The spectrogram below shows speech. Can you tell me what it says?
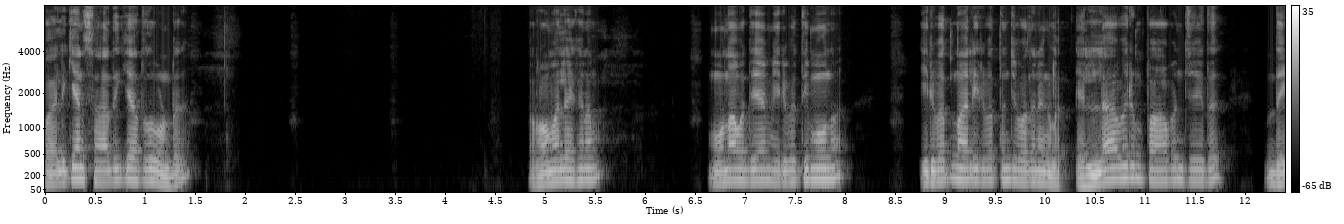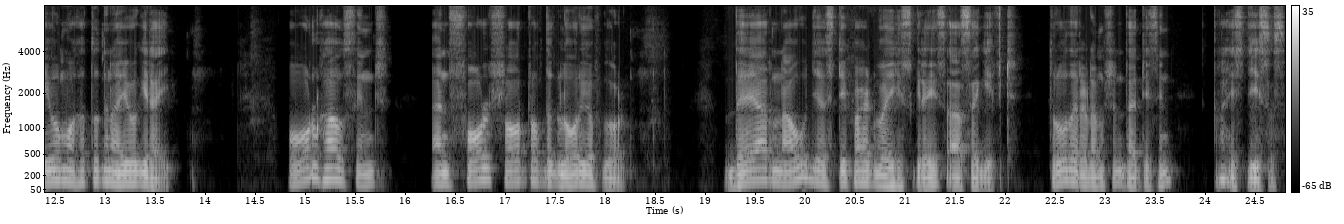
പാലിക്കാൻ സാധിക്കാത്തതുകൊണ്ട് റോമലേഖനം മൂന്നാം അധ്യായം ഇരുപത്തിമൂന്ന് ഇരുപത്തിനാല് ഇരുപത്തഞ്ച് വചനങ്ങൾ എല്ലാവരും പാപം ചെയ്ത് ദൈവമഹത്വത്തിന് അയോഗ്യരായി. All have sinned and fall short of the glory of God they are now justified by his grace as a gift through the redemption that is in Christ Jesus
